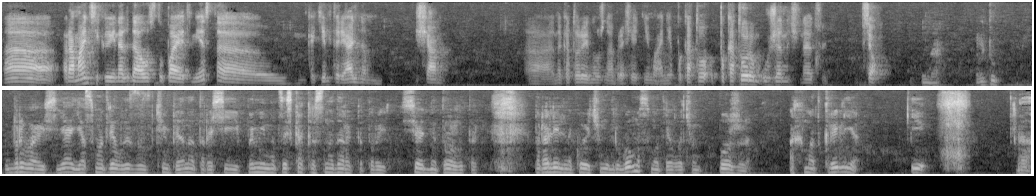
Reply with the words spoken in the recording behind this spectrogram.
э, романтика иногда уступает место каким-то реальным вещам, э, на которые нужно обращать внимание, по, ко- по которым уже начинают судить. Все. Да. И тут врываюсь я. Я смотрел из чемпионата России, помимо ЦСКА Краснодара, который сегодня тоже так параллельно кое-чему другому смотрел, о чем позже. Ахмат Крылья и а,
